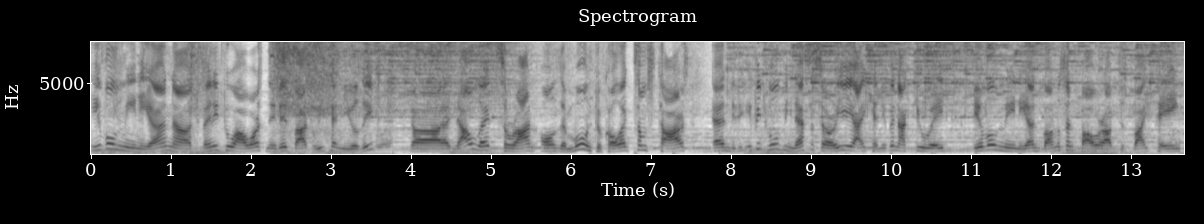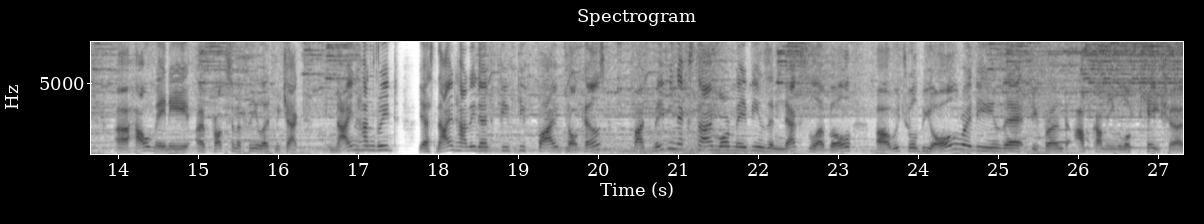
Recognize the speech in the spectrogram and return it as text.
Evil Minion, uh, 22 hours needed, but we can use it. Uh, now let's run on the moon to collect some stars and if it will be necessary I can even activate evil minion bonus and power up just by paying uh, how many? Approximately let me check. 900 yes 955 tokens but maybe next time or maybe in the next level uh, which will be already in the different upcoming location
